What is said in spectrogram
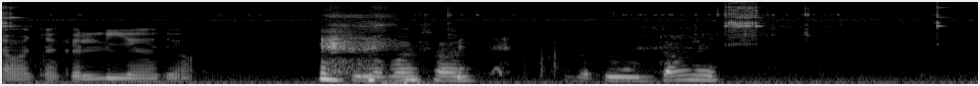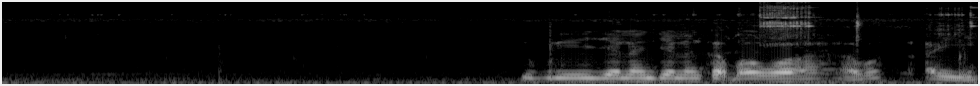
Dah macam keli kan tengok. Itulah pasal. Batu udang ni. Dia boleh jalan-jalan kat bawah apa air.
